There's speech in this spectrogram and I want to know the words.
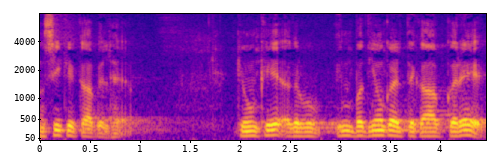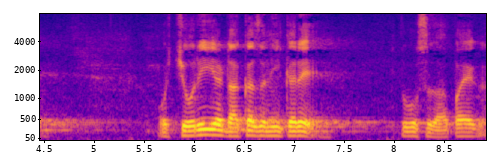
ہنسی کے قابل ہے، کیونکہ اگر وہ ان بدیوں کا ارتکاب کرے اور چوری یا ڈاکہ زنی کرے تو وہ سزا پائے گا۔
